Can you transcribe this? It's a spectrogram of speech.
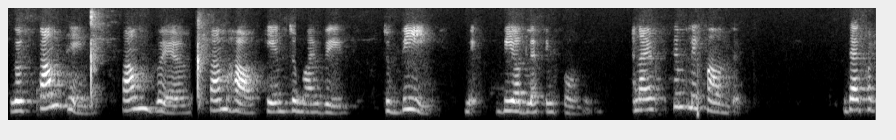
Because something, somewhere, somehow came to my way to be be a blessing for me. And I simply found it. That's what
